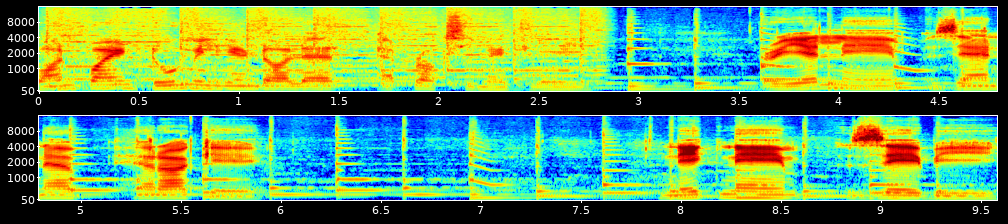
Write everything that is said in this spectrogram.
$1.2 million approximately. Real name Zeinab Harake. Nickname Zabi.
